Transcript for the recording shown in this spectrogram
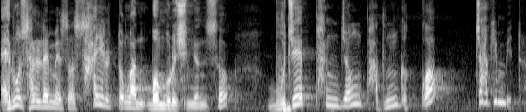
에루살렘에서 4일 동안 머무르시면서 무죄 판정 받은 것과 짝입니다.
